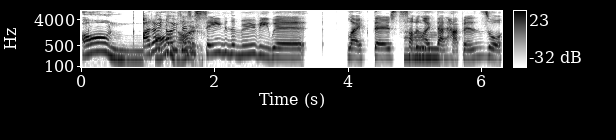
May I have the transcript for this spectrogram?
Oh, I don't oh, know if there's a scene in the movie where like there's something Um. like that happens or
